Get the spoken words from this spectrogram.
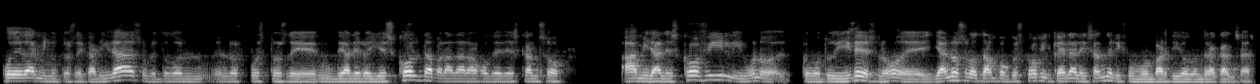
puede dar minutos de calidad, sobre todo en, los puestos de alero y escolta, para dar algo de descanso a Miral Scofield y bueno, como tú dices, ¿no? Eh, ya no solo tampoco Scofield, Kyle Alexander hizo un buen partido contra Kansas.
